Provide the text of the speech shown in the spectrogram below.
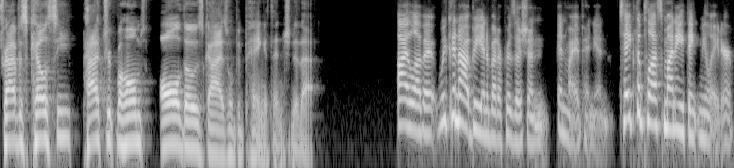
Travis Kelce, Patrick Mahomes, all those guys will be paying attention to that. I love it. We could not be in a better position, in my opinion. Take the plus money. Thank me later.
